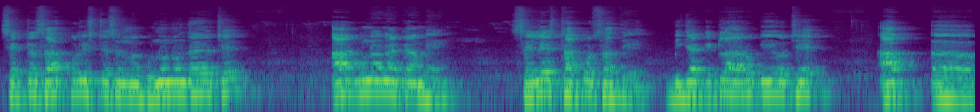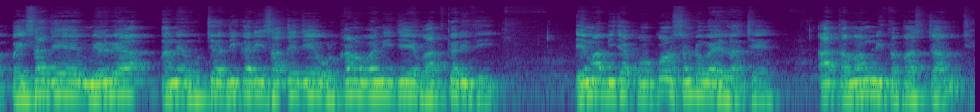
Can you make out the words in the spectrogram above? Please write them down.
સેક્ટર સાત પોલીસ સ્ટેશનમાં ગુનો નોંધાયો છે. આ ગુનાના કામે શૈલેષ ઠાકોર સાથે બીજા કેટલા આરોપીઓ છે? આ પૈસા જે મેળવ્યા અને ઉચ્ચ અધિકારી સાથે જે ઓળખાણ હોવાની જે વાત કરી હતી, એમાં બીજા કોણ કોણ સંડોવાયેલા છે? આ તમામની તપાસ ચાલુ છે.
